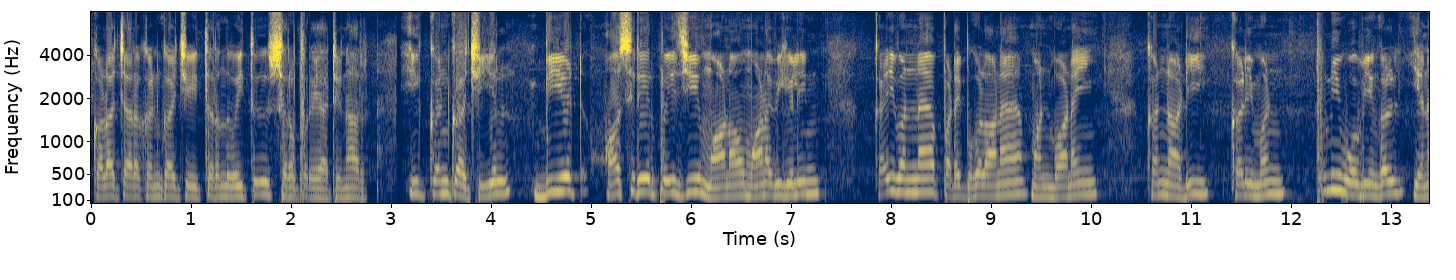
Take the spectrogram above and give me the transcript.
கலாச்சார கண்காட்சியை திறந்து வைத்து சிறப்புரையாற்றினார். இக்கண்காட்சியில் பிஎட் ஆசிரியர் பயிற்சி மாணவ மாணவிகளின் கைவண்ண படைப்புகளான மண்பானை கண்ணாடி களிமண் துணி ஓவியங்கள் என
